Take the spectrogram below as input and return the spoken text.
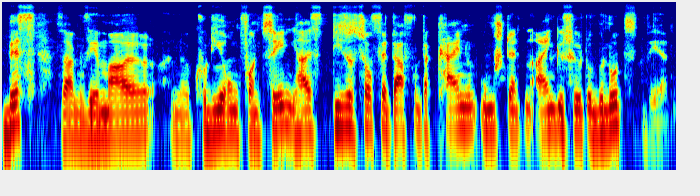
bis, sagen wir mal, eine Codierung von 10, die heißt, diese Software darf unter keinen Umständen eingeführt und benutzt werden.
